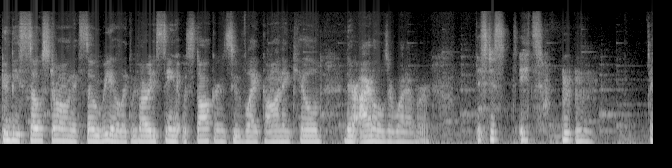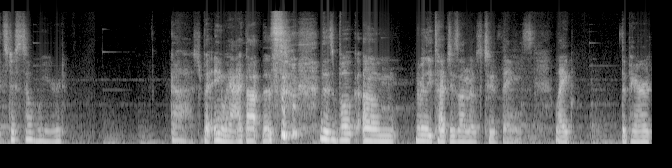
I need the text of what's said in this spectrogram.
can be so strong, it's so real. Like we've already seen it with stalkers who've like gone and killed their idols or whatever. It's just, it's, mm-mm. It's just so weird. Gosh, but anyway, I thought this this book um really touches on those two things. Like the parent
